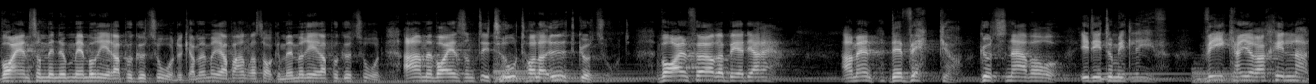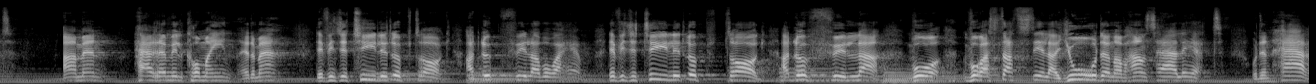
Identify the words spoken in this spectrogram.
Var en som memorerar på Guds ord. Du kan memorera på andra saker, memorera på Guds ord. Ah, Amen, var en som i tro talar ut Guds ord. Var en förebedjare. Amen, det väcker Guds närvaro i ditt och mitt liv. Vi kan göra skillnad. Amen, Herren vill komma in, är du med? Det finns ett tydligt uppdrag att uppfylla våra hem. Det finns ett tydligt uppdrag att uppfylla vår, våra stadsdelar, jorden av hans härlighet. Och den här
